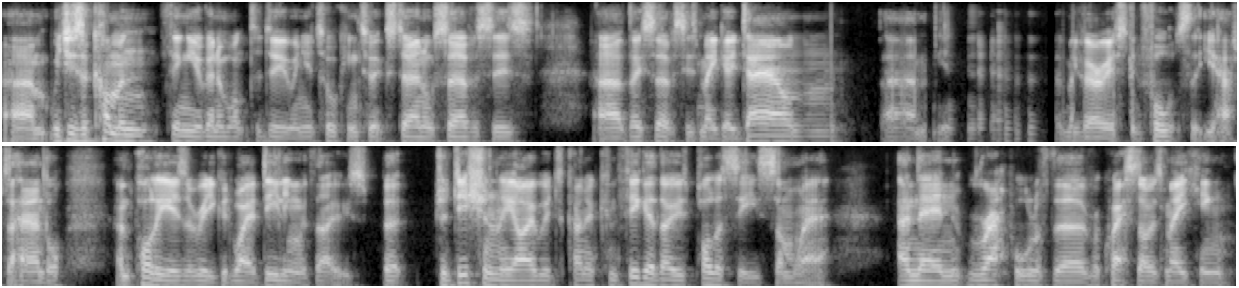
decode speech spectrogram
um, which is a common thing you're going to want to do when you're talking to external services. Uh, those services may go down. Um, you know, there may be various faults that you have to handle, and Polly is a really good way of dealing with those. But traditionally, I would kind of configure those policies somewhere, and then wrap all of the requests I was making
